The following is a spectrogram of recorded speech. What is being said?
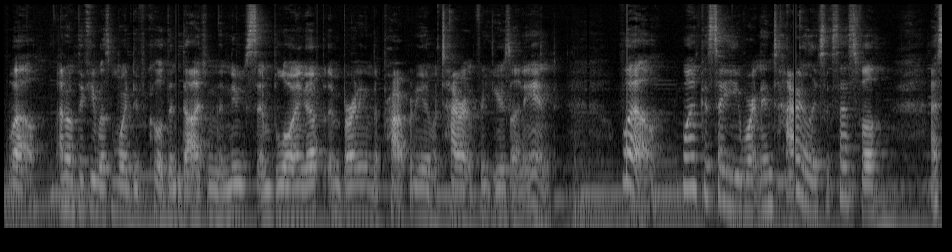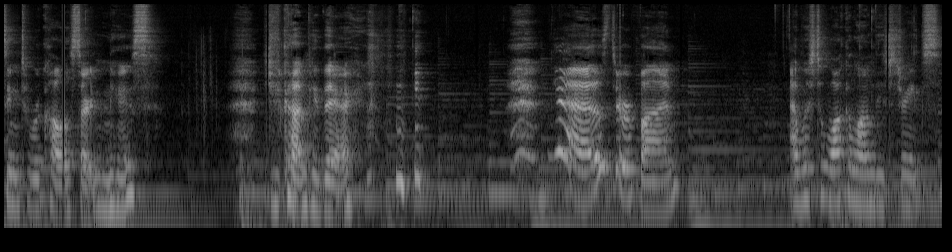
Well, I don't think it was more difficult than dodging the noose and blowing up and burning the property of a tyrant for years on end. Well, one could say you weren't entirely successful. I seem to recall a certain news. You got me there. yeah, those two were fun. I wish to walk along these streets.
